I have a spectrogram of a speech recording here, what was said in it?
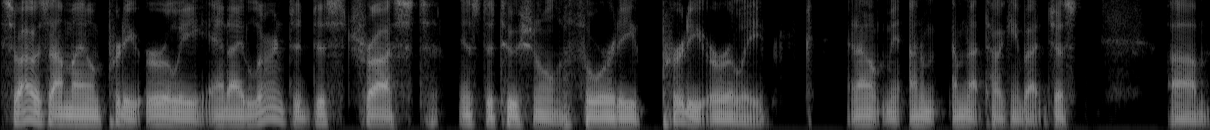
So I was on my own pretty early, and I learned to distrust institutional authority pretty early. And I don't, I'm, I'm not talking about just, um,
